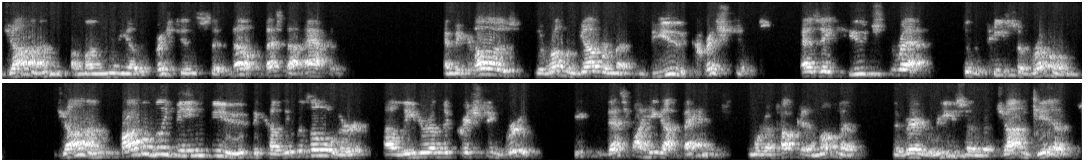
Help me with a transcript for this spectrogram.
John, among many other Christians, said, no, that's not happening. And because the Roman government viewed Christians as a huge threat to the peace of Rome, John, probably being viewed because he was older, a leader of the Christian group, he, that's why he got banished. And we're going to talk in a moment the very reason that John gives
